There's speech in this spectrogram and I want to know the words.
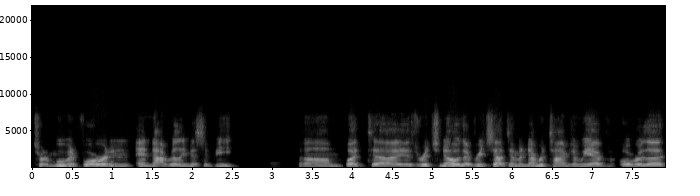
sort of moving forward and, and not really miss a beat. Um, but, uh, as Rich knows, I've reached out to him a number of times and we have over the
